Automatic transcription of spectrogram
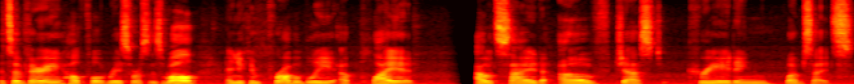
it's a very helpful resource as well and you can probably apply it outside of just creating websites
